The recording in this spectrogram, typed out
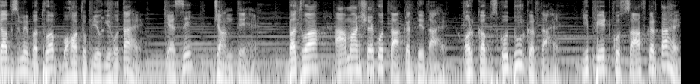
कब्ज में बथुआ बहुत उपयोगी होता है। कैसे? जानते हैं। बथुआ आमाशय को ताकत देता है और कब्ज को दूर करता है। ये पेट को साफ़ करता है,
